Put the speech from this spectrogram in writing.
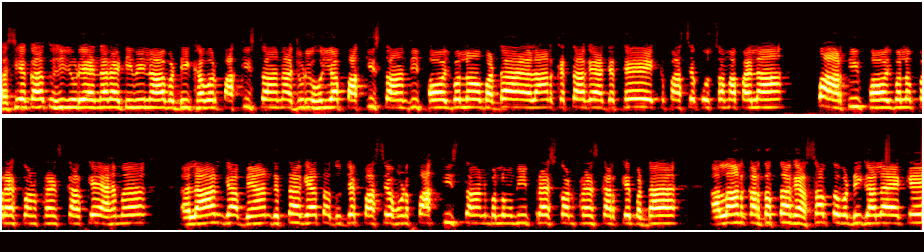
ਸਤਿ ਸ਼੍ਰੀ ਅਕਾਲ, ਤੁਸੀਂ ਜੁੜੇ ਐਨਆਰਆਈ ਟੀਵੀ ਨਾਲ। ਵੱਡੀ ਖਬਰ ਪਾਕਿਸਤਾਨ ਨਾਲ ਜੁੜੀ ਹੋਈ ਆ। ਪਾਕਿਸਤਾਨ ਦੀ ਫੌਜ ਵੱਲੋਂ ਵੱਡਾ ਐਲਾਨ ਕੀਤਾ ਗਿਆ, ਜਿੱਥੇ ਇੱਕ ਪਾਸੇ ਕੁਝ ਸਮਾਂ ਪਹਿਲਾਂ ਭਾਰਤੀ ਫੌਜ ਵੱਲੋਂ ਪ੍ਰੈਸ ਕਾਨਫਰੰਸ ਕਰਕੇ ਅਹਿਮ ਐਲਾਨ ਜਾਂ ਬਿਆਨ ਦਿੱਤਾ ਗਿਆ, ਤਾਂ ਦੂਜੇ ਪਾਸੇ ਹੁਣ ਪਾਕਿਸਤਾਨ ਵੱਲੋਂ ਵੀ ਪ੍ਰੈਸ ਕਾਨਫਰੰਸ ਕਰਕੇ ਵੱਡਾ ਐਲਾਨ ਕਰ ਦਿੱਤਾ ਗਿਆ। ਸਭ ਤੋਂ ਵੱਡੀ ਗੱਲ ਹੈ ਕਿ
